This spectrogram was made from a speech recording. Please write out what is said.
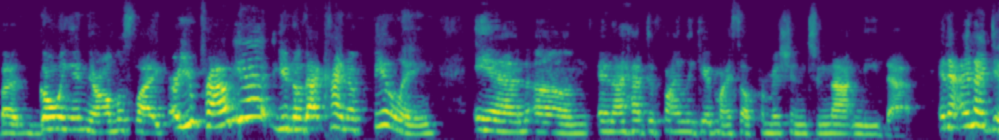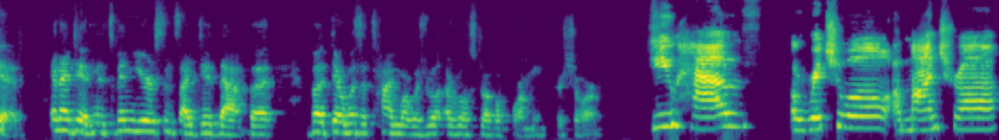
But going in there, almost like, are you proud yet? You know, that kind of feeling and um, and I had to finally give myself permission to not need that, and I, and I did, and I did, and it's been years since I did that, but but there was a time where it was real, a real struggle for me for sure. Do you have a ritual, a mantra?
